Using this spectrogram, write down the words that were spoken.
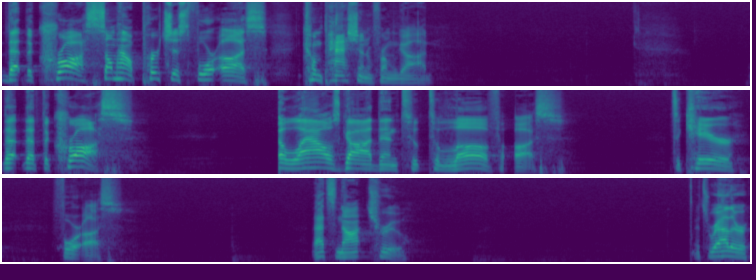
that the cross somehow purchased for us compassion from God that, that the cross allows God then to, to love us, to care for us. That's not true. It's rather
